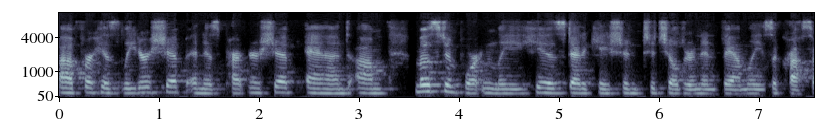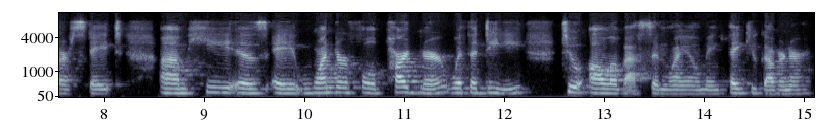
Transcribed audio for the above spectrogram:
uh, for his leadership and his partnership, and um, most importantly, his dedication to children and families across our state. Um, he is a wonderful partner with a D to all of us in Wyoming. Thank you, Governor.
